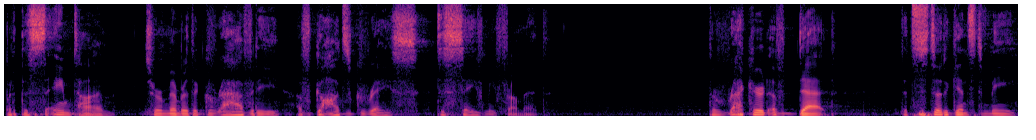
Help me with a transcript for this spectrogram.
But at the same time, to remember the gravity of God's grace to save me from it. The record of debt that stood against me,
